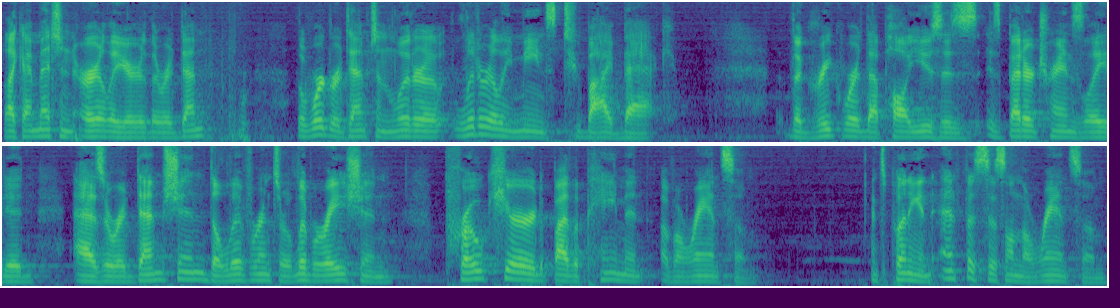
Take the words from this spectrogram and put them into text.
Like I mentioned earlier, the the word redemption literally, literally means to buy back. The Greek word that Paul uses is better translated as a redemption, deliverance, or liberation procured by the payment of a ransom. It's putting an emphasis on the ransom,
